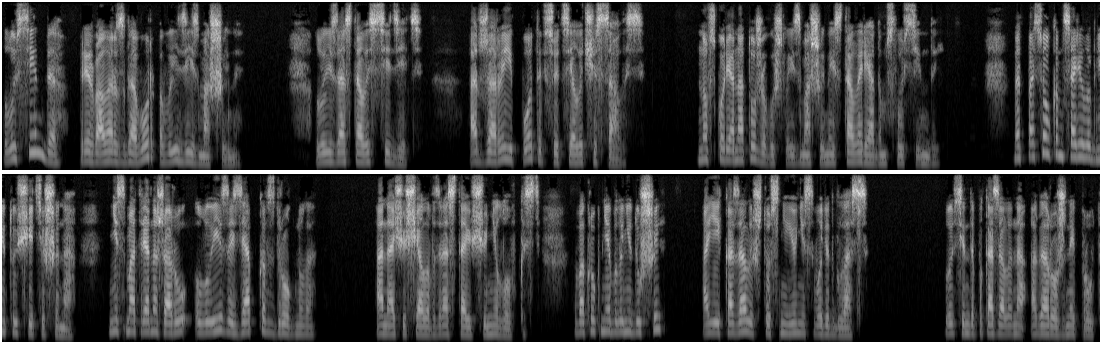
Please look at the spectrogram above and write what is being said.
Лусинда прервала разговор, выйдя из машины. Луиза осталась сидеть. От жары и пота все тело чесалось. Но вскоре она тоже вышла из машины и стала рядом с Лусиндой. Над поселком царила гнетущая тишина. Несмотря на жару, Луиза зябко вздрогнула. Она ощущала возрастающую неловкость. Вокруг не было ни души, а ей казалось, что с нее не сводят глаз. Лусинда показала на огороженный пруд.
